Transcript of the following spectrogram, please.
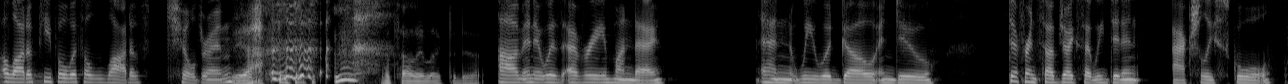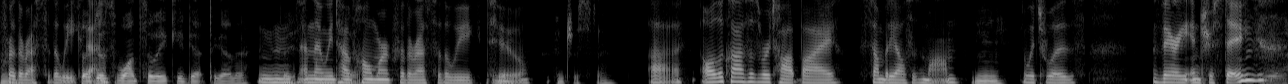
a lot of people with a lot of children. yeah that's how they like to do it um, and it was every Monday, and we would go and do different subjects that we didn't actually school for Hmm. the rest of the week. so then. just once a week you'd get together Mhm. and then we'd have yeah. homework for the rest of the week Mm. too. interesting Uh, all the classes were taught by somebody else's mom, mm. which was very interesting. yeah.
